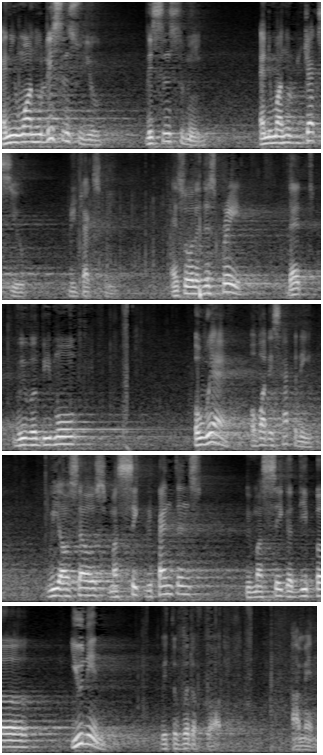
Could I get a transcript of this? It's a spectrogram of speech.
anyone who listens to you listens to me. Anyone who rejects you rejects me. And so let us pray that we will be more aware of what is happening, we ourselves must seek repentance. We must seek a deeper union with the Word of God. Amen.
